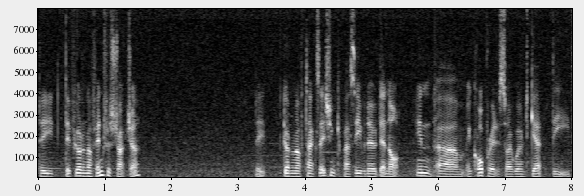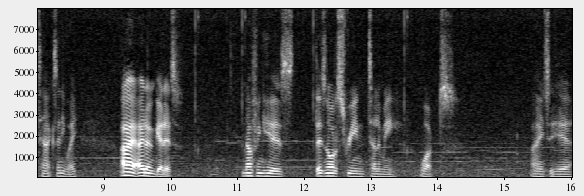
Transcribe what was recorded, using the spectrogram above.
They, they've got enough infrastructure. Got enough taxation capacity even though they're not in um, incorporated so I won't get the tax anyway. I, I don't get it. Nothing here is... There's not a screen telling me what I need to hear.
